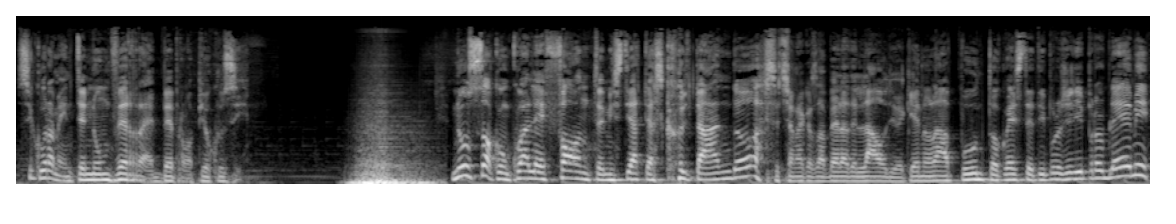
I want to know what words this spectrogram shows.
sicuramente non verrebbe proprio così. Non so con quale font mi stiate ascoltando, se c'è una cosa bella dell'audio e che non ha appunto queste tipologie di problemi.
